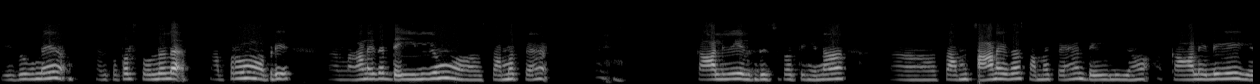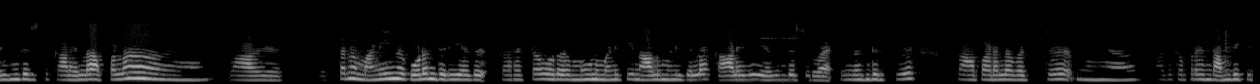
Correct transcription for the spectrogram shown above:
எதுவுமே அதுக்கப்புறம் சொல்லல. அப்புறம் அப்படியே நானே தான் டெய்லியும் சமைப்பேன். காலையிலே எழுந்திரிச்சு பார்த்தீங்கன்னா ஆஹ் சமை நானே தான் சமைப்பேன் டெய்லியும். காலையிலேயே எழுந்திரிச்சு காலையில அப்பெல்லாம் வா- எத்தனை மணின்னு கூட தெரியாது. கரெக்டா ஒரு மூணு மணிக்கு நாலு மணிக்கெல்லாம் காலையிலேயே எழுந்திரிச்சிருவேன். எழுந்திரிச்சு சாப்பாடெல்லாம் வச்சுட்டு அதுக்கப்புறம் என் தம்பிக்கு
